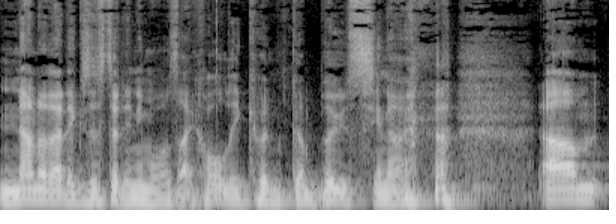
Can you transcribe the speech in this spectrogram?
None of that existed anymore. It was like, holy caboose, you know. um,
